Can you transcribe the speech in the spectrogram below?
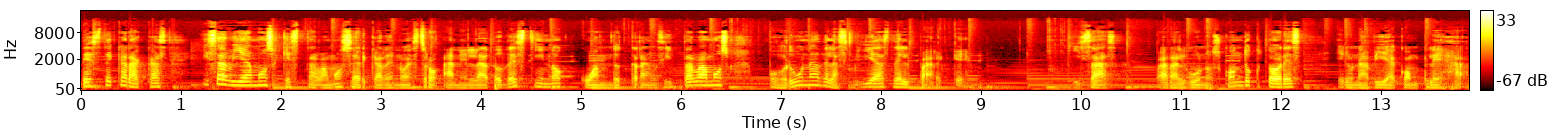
desde Caracas y sabíamos que estábamos cerca de nuestro anhelado destino cuando transitábamos por una de las vías del parque. Quizás para algunos conductores era una vía compleja,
